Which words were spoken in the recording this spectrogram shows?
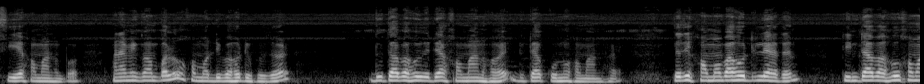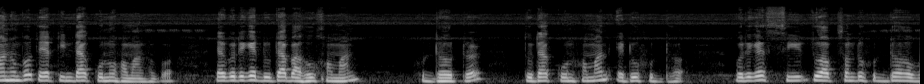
চি এ সমান হ'ব। মানে আমি গম পালোঁ সমদ্বিবাহু ত্ৰিভুজৰ দুটা বাহু যেতিয়া সমান হয় দুটা কোণো সমান হয়। যদি সমবাহু দিলেহেঁতেন তিনিটা বাহু সমান হ'ব তেতিয়া তিনিটা কোণো সমান হ'ব। ইয়াৰ গতিকে দুটা বাহু সমান শুদ্ধ উত্তৰ দুটা কোণ সমান এইটো শুদ্ধ। গতিকে চিটো অপশ্যনটো শুদ্ধ হ'ব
